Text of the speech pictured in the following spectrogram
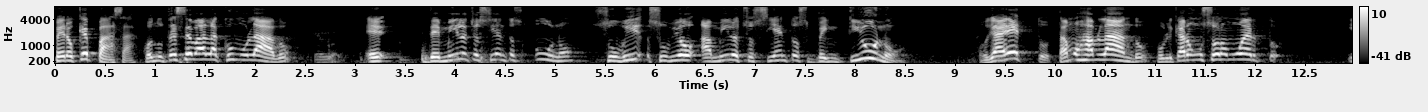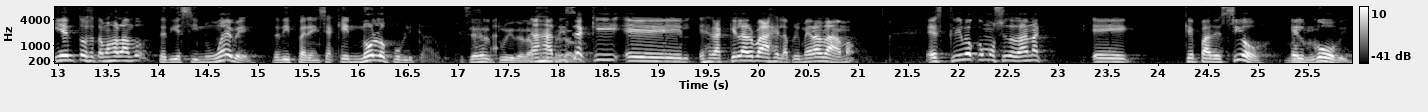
Pero ¿qué pasa? Cuando usted se va al acumulado, eh, de 1801 subió a 1821. Oiga esto, estamos hablando, publicaron un solo muerto y entonces estamos hablando de 19 de diferencia que no lo publicaron. Ese es el tuit de la Ajá, dice aquí eh, Raquel Arbaje, la primera dama, escribo como ciudadana eh, que padeció el COVID.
